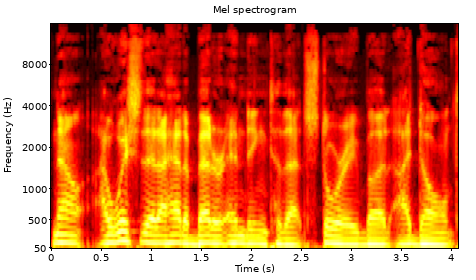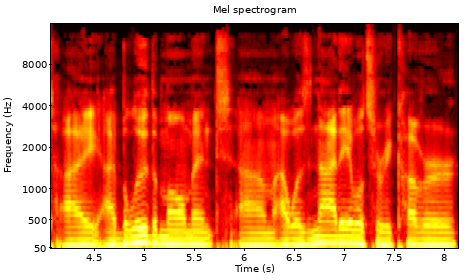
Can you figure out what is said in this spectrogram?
Now, I wish that I had a better ending to that story, but I don't. I, I blew the moment. Um, I was not able to recover.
